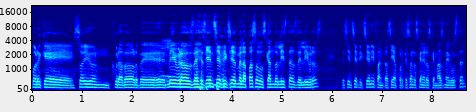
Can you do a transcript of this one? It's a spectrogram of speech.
porque soy un curador de libros de ciencia ficción. Me la paso buscando listas de libros de ciencia ficción y fantasía porque son los géneros que más me gustan.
